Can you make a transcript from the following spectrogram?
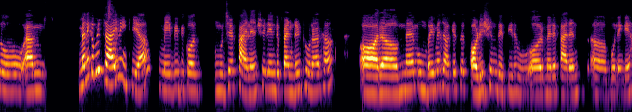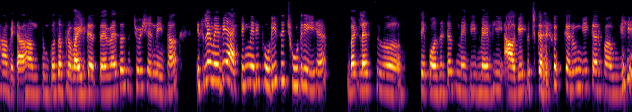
तो so, um, मैंने कभी ट्राई नहीं किया मे बी बिकॉज़ मुझे फाइनेंशियली इंडिपेंडेंट होना था और uh, मैं मुंबई में जाके सिर्फ़ ऑडिशन देती रहूँ और मेरे पेरेंट्स uh, बोलेंगे हाँ बेटा हम तुमको सब प्रोवाइड करते हैं। वैसा सिचुएशन नहीं था। इसलिए मे बी एक्टिंग मेरी थोड़ी सी छूट गई है बट लेट्स स्टे पॉजिटिव में भी मैं भी आगे कुछ कर करूँगी कर पाऊँगी।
